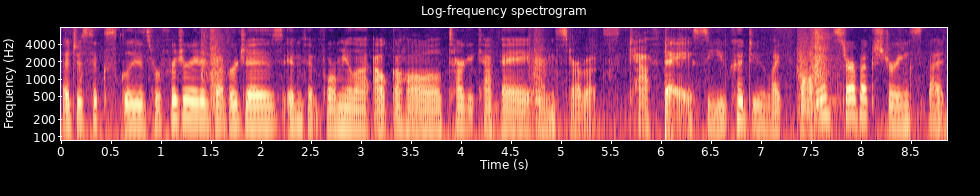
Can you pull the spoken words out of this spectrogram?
it just excludes refrigerated beverages, infant formula, alcohol, Target Cafe, and Starbucks Cafe. So you could do like bottled Starbucks drinks, but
